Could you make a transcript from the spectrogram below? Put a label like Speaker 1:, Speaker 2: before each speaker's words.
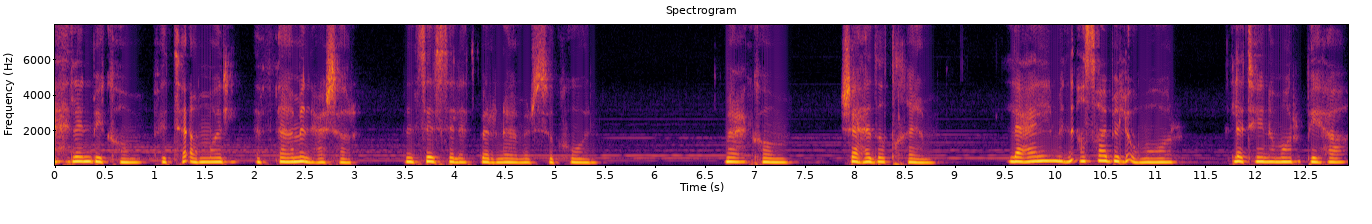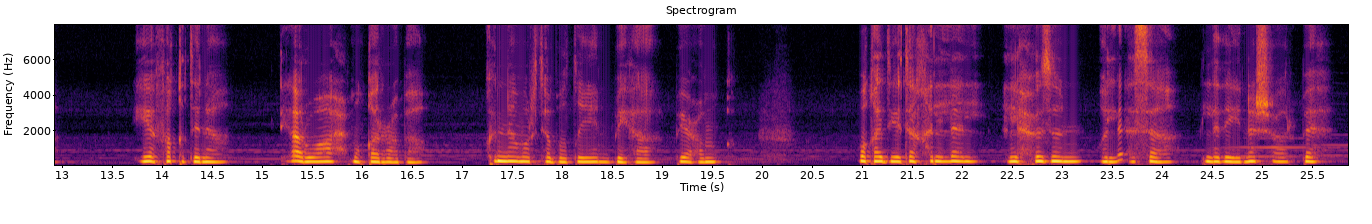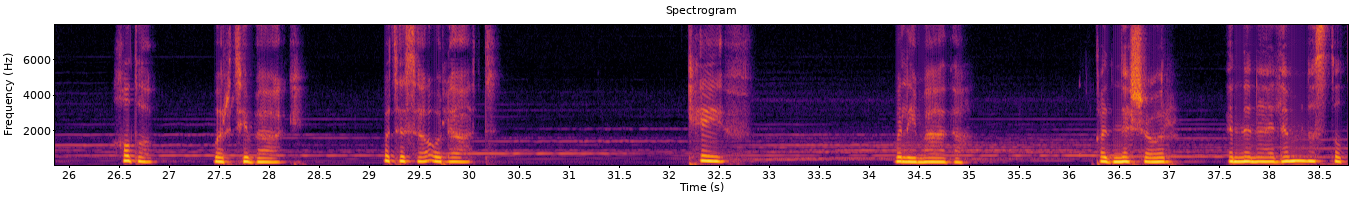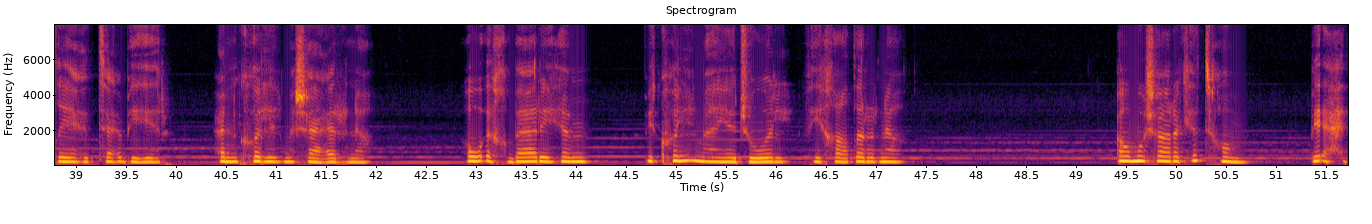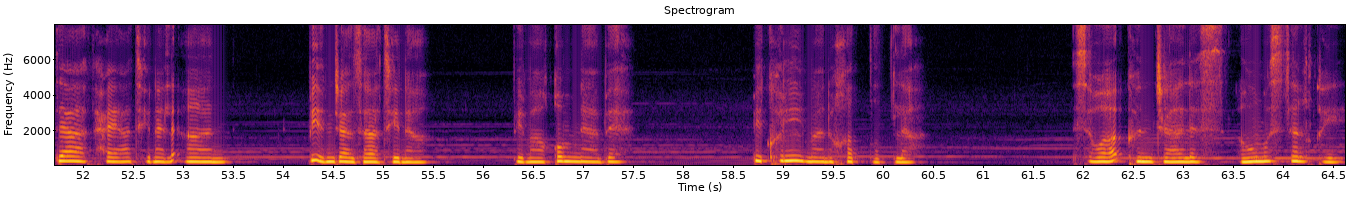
Speaker 1: أهلا بكم في التأمل الثامن عشر من سلسلة برنامج سكون. معكم شهد طخيم لعل من أصعب الأمور التي نمر بها هي فقدنا لأرواح مقربة كنا مرتبطين بها بعمق. وقد يتخلل الحزن والأسى الذي نشعر به غضب وارتباك. وتساؤلات. كيف ولماذا قد نشعر أننا لم نستطيع التعبير عن كل مشاعرنا أو إخبارهم بكل ما يجول في خاطرنا أو مشاركتهم بأحداث حياتنا الآن بإنجازاتنا بما قمنا به؟ بكل ما نخطط له سواء كنت جالس أو مستلقي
